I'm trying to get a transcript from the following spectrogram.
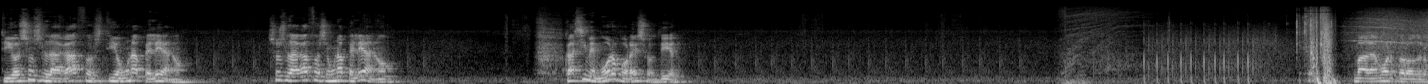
Tío, esos lagazos, tío, una pelea, no. Esos lagazos en una pelea, no. casi me muero por eso, tío. Vale, ha muerto el otro.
